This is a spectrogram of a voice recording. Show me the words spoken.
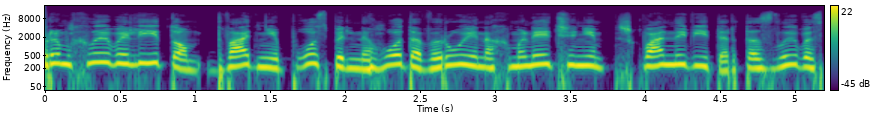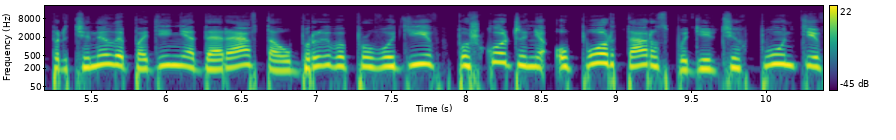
Примхливе літо. Два дні поспіль негода вирує на Хмельниччині. Шквальний вітер та зливи спричинили падіння дерев та обриви проводів, пошкодження опор та розподільчих пунктів.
